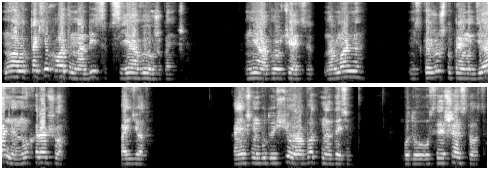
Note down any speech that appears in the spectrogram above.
Ну а вот таким хватом на бицепс я выложу, конечно. У меня получается нормально. Не скажу, что прям идеально, но хорошо. Пойдет. Конечно, буду еще работать над этим. Буду усовершенствоваться.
